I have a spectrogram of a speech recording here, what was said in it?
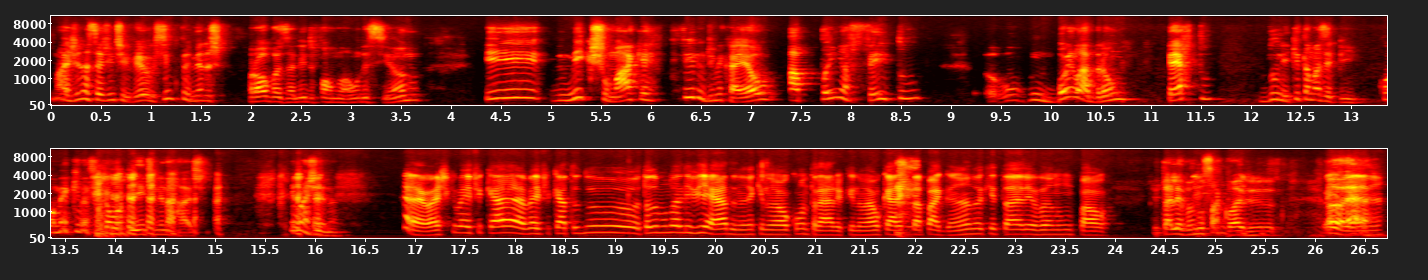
Imagina se a gente vê os cinco primeiras provas ali de Fórmula 1 desse ano e Mick Schumacher, filho de Michael, apanha feito um boi ladrão perto do Nikita Mazepin. Como é que vai ficar o ambiente ali na Haas? Imagina. É, eu acho que vai ficar, vai ficar tudo, todo mundo aliviado, né? Que não é o contrário, que não é o cara que tá pagando que tá levando um pau. Que tá levando um sacode. ah, é, é, né?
